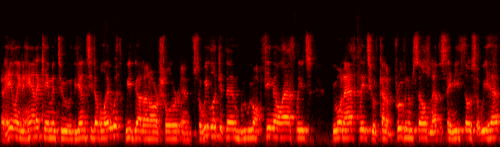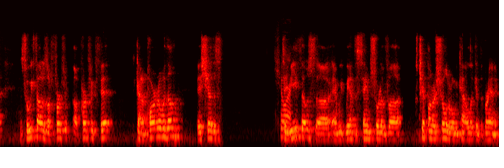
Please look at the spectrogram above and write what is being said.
that Haley and Hanna came into the NCAA with, we've got on our shoulder. And so we look at them. We want female athletes. We want athletes who have kind of proven themselves and have the same ethos that we have. And so we thought it was a perfect, a perfect fit to kind of partner with them. They share the sure. same ethos, uh, and we, we have the same sort of uh, chip on our shoulder when we kind of look at the branding.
